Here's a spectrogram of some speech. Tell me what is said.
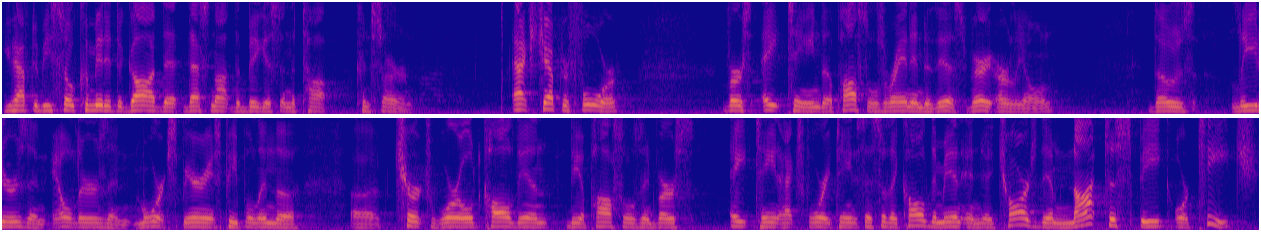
you have to be so committed to God that that's not the biggest and the top concern. Acts chapter 4, verse 18, the apostles ran into this very early on. Those leaders and elders and more experienced people in the uh, church world called in the apostles in verse 18, Acts 4 18. It says, So they called them in and they charged them not to speak or teach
